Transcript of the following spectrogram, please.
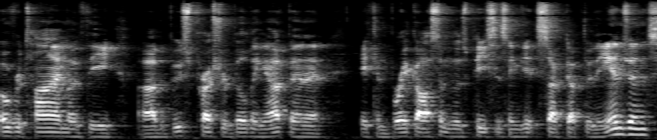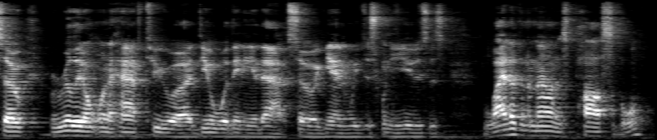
over time of the, uh, the boost pressure building up in it, it can break off some of those pieces and get sucked up through the engine. So we really don't want to have to uh, deal with any of that. So again, we just want to use as light of an amount as possible.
